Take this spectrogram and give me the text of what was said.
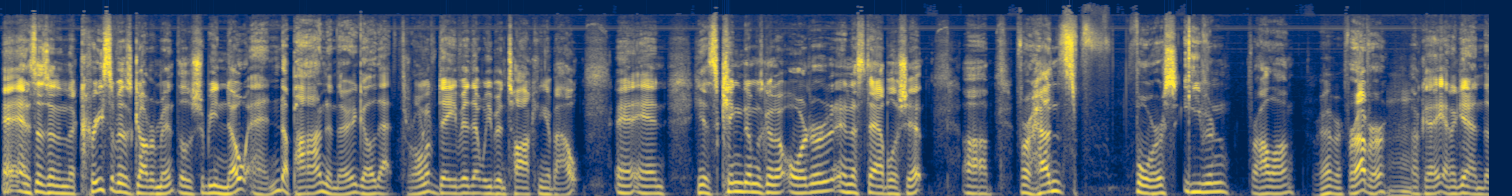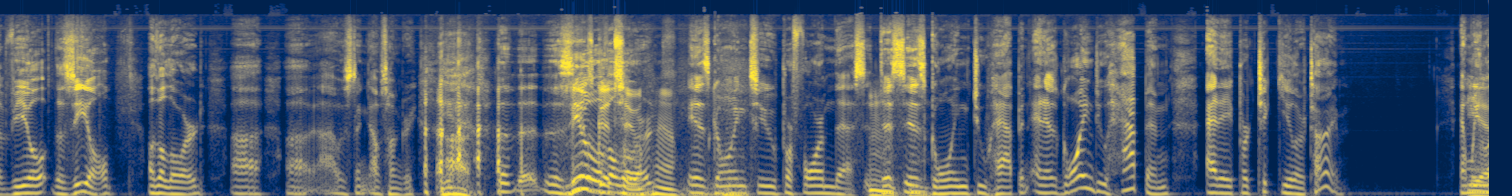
and and it says, in the crease of his government, there should be no end upon, and there you go, that throne of David that we've been talking about. And, and his kingdom is going to order and establish it uh, for henceforth, even for how long? Forever. Forever. Mm-hmm. Okay. And again, the veal, the zeal of the Lord. Uh, uh, I was thinking, I was hungry. Uh, the, the, the zeal good of the too, Lord yeah. Mm-hmm. is going to perform this. This is going to happen, and it's going to happen at a particular time. And we Yes.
